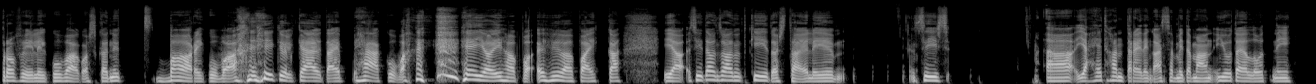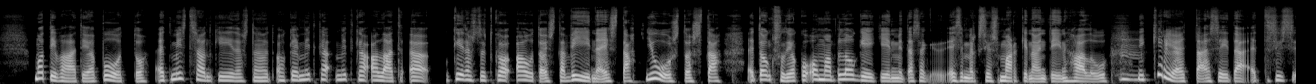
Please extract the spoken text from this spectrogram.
profiilikuvaa, koska nyt baarikuva ei kyllä käy tai hääkuva ei ole ihan hyvä paikka. Ja siitä on saanut kiitosta, eli siis ja headhuntereiden kanssa, mitä mä oon jutellut, niin motivaatio puuttu. Että mistä sä on kiinnostunut, okei, mitkä, mitkä alat, kiinnostutko autoista, viineistä, juustosta, että onko sulla joku oma blogikin, mitä sä esimerkiksi jos markkinointiin haluaa, mm. niin kirjoittaa siitä, että siis,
